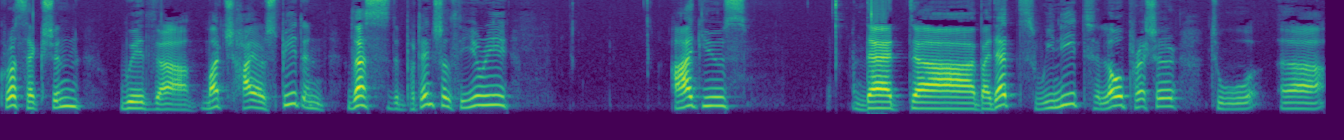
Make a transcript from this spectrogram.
cross section with uh, much higher speed and thus the potential theory argues that uh, by that we need low pressure to uh,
